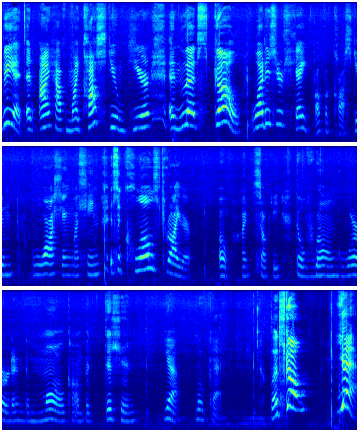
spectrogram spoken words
be it. And I have my costume here, and let's go. What is your shape of a costume? Washing machine. It's a clothes dryer. Oh, I'm sorry. The wrong word in the mall competition. Yeah, look at. Let's go. Yeah.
